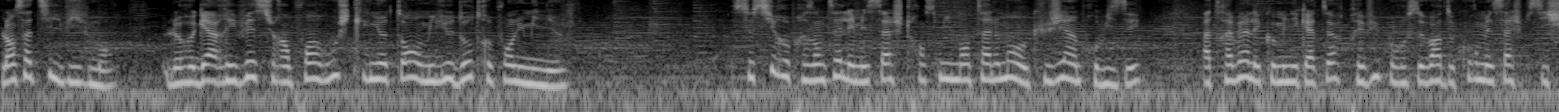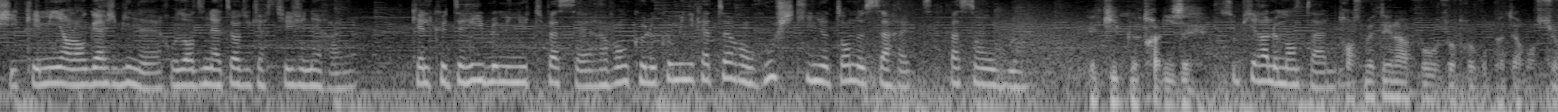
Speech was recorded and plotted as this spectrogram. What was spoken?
Lança-t-il vivement, le regard rivé sur un point rouge clignotant au milieu d'autres points lumineux. Ceux-ci représentaient les messages transmis mentalement au QG improvisé à travers les communicateurs prévus pour recevoir de courts messages psychiques émis en langage binaire aux ordinateurs du quartier général. Quelques terribles minutes passèrent avant que le communicateur en rouge clignotant ne s'arrête, passant au blanc. Équipe neutralisée. Soupira le mental. Transmettez l'info aux autres groupes d'intervention.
